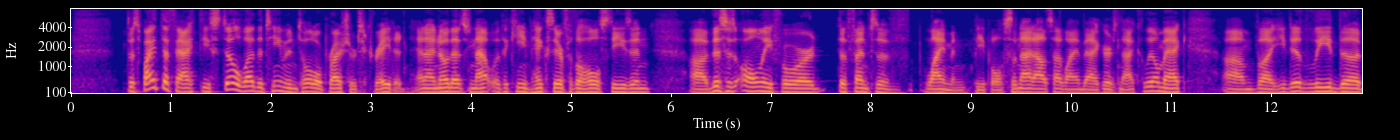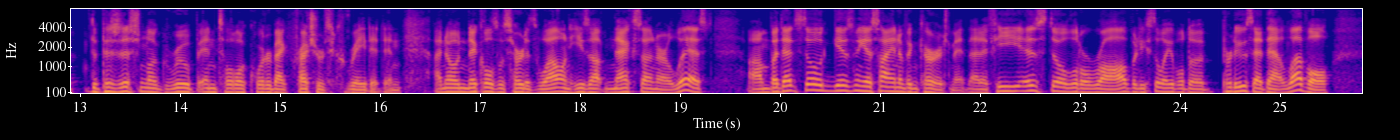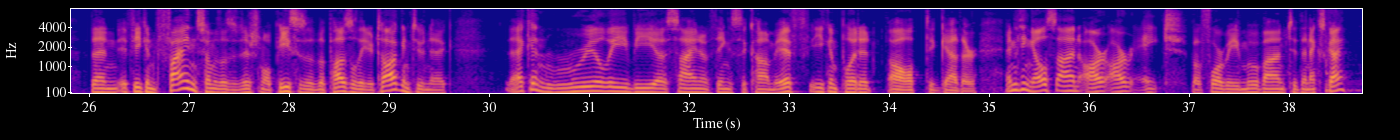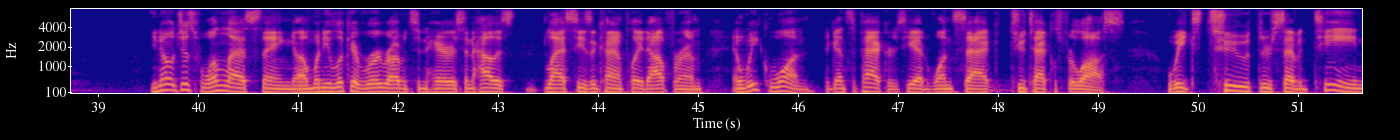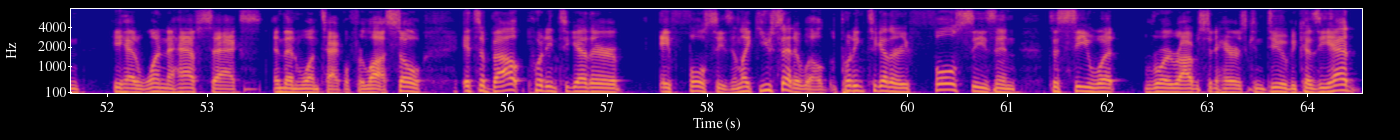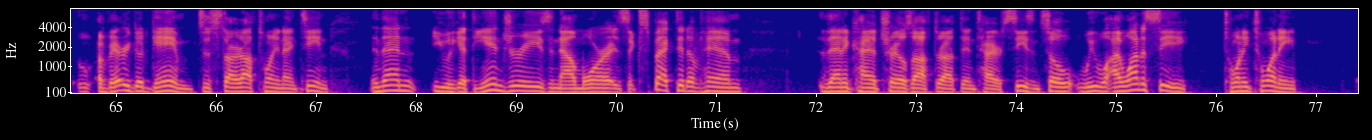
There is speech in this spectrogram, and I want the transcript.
despite the fact he still led the team in total pressures created. And I know that's not with Akiem Hicks there for the whole season. Uh, this is only for defensive linemen people, so not outside linebackers, not Khalil Mack. Um, but he did lead the, the positional group in total quarterback pressures created. And I know Nichols was hurt as well, and he's up next on our list. Um, but that still gives me a sign of encouragement that if he is still a little raw, but he's still able to produce at that level, then if he can find some of those additional pieces of the puzzle that you're talking to, Nick, that can really be a sign of things to come if he can put it all together. Anything else on RRH before we move on to the next guy? You know, just one last thing. Um, when you look at Roy Robertson Harris and how this last season kind of played out for him, in week one against the Packers, he had one sack, two tackles for loss. Weeks two through 17, he had one and a half sacks and then one tackle for loss. So it's about putting together a full season. Like you said it well, putting together a full season to see what Roy Robertson Harris can do because he had a very good game to start off 2019. And then you get the injuries, and now more is expected of him. Then it kind of trails off throughout the entire season. So we, I want to see 2020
